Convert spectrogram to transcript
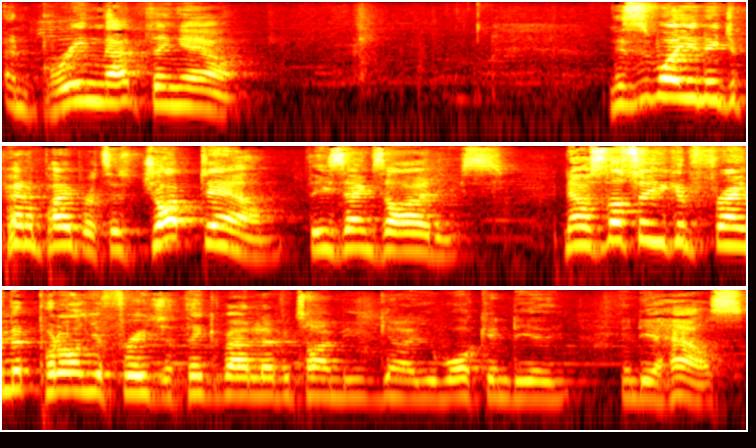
and bring that thing out. This is why you need your pen and paper. It says, jot down these anxieties. Now, it's not so you can frame it, put it on your fridge, and think about it every time you, you, know, you walk into your, into your house.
